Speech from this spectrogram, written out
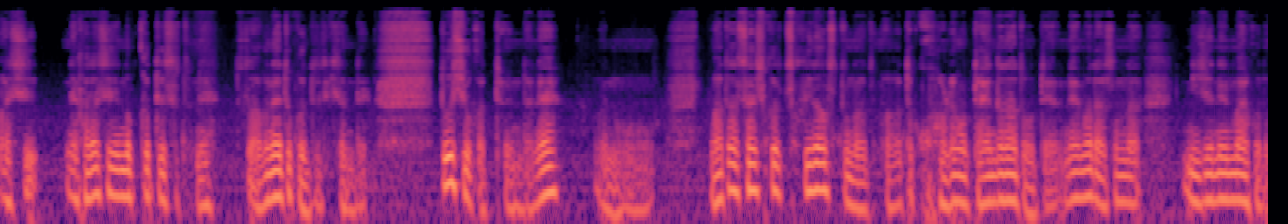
足ね裸足で乗っかってするとねちょっと危ないところ出てきたんでどうしようかっていうんだね。あのまた最初から作り直すとなるとまたこれも大変だなと思ってねまだそんな20年前ほど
